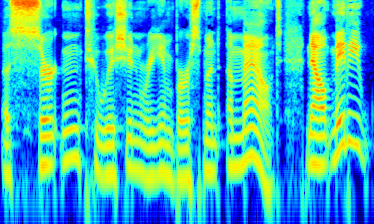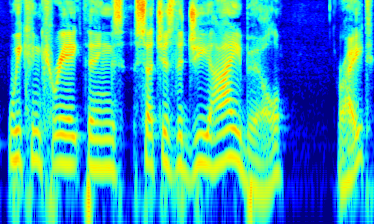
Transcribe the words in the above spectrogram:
a certain tuition reimbursement amount. Now, maybe we can create things such as the GI Bill, right?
